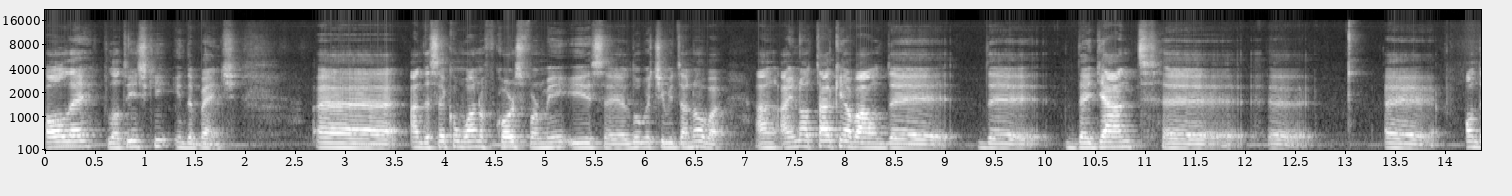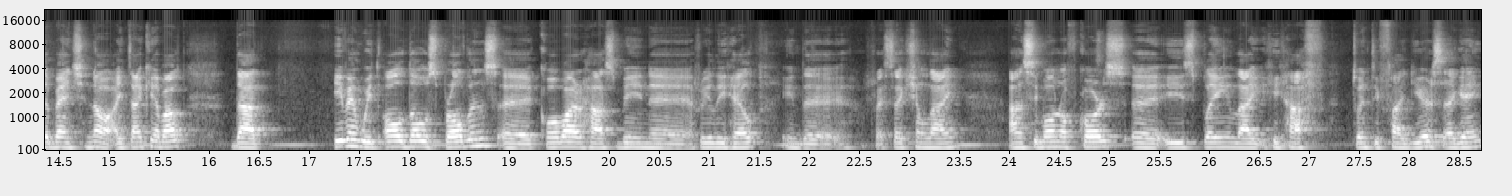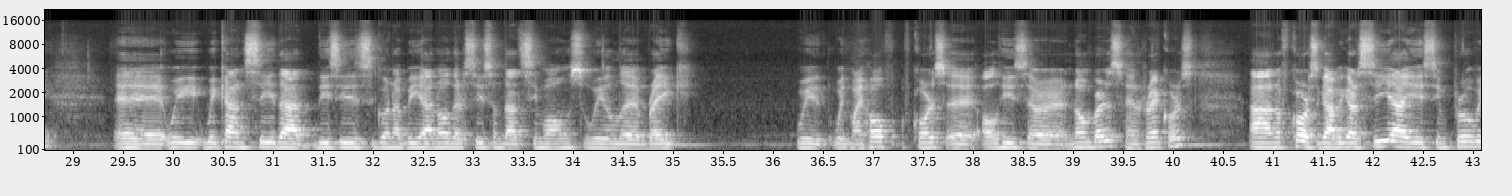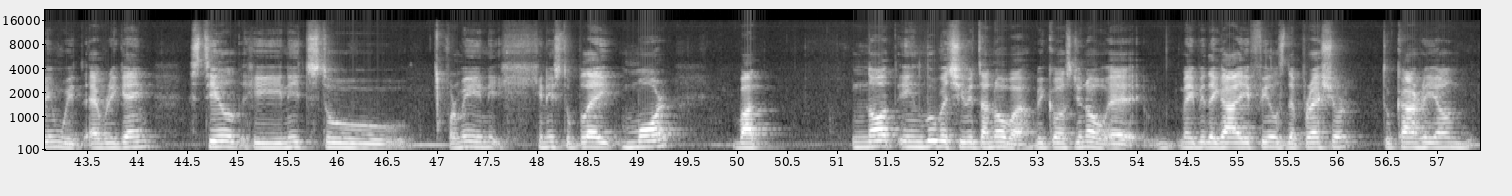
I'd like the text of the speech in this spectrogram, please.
Ole Plotnytskyi in the bench. Uh, and the second one, of course, for me is uh, Lube. And I'm not talking about the the the giant uh, uh, uh, on the bench. No, I'm talking about that. Even with all those problems, uh, Kovar has been uh, really help in the reception line, and Simon, of course, is playing like he have 25 years again uh, we we can see that this is gonna be another season that Simons will uh, break with with my hope, of course, uh, all his uh, numbers and records, and of course Gabi Garcia is improving with every game. Still, he needs to, for me, he needs to play more, but not in Lube Civitanova because you know uh, maybe the guy feels the pressure to carry on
